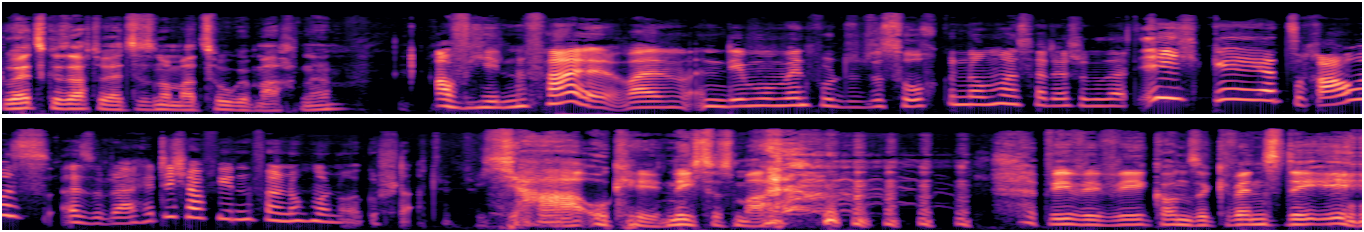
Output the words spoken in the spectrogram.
Du hättest gesagt, du hättest es nochmal zugemacht, ne? Auf jeden Fall, weil in dem Moment, wo du das hochgenommen hast, hat er schon gesagt, ich gehe jetzt raus. Also da hätte ich auf jeden Fall nochmal neu gestartet. Ja, okay, nächstes Mal. www.konsequenz.de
